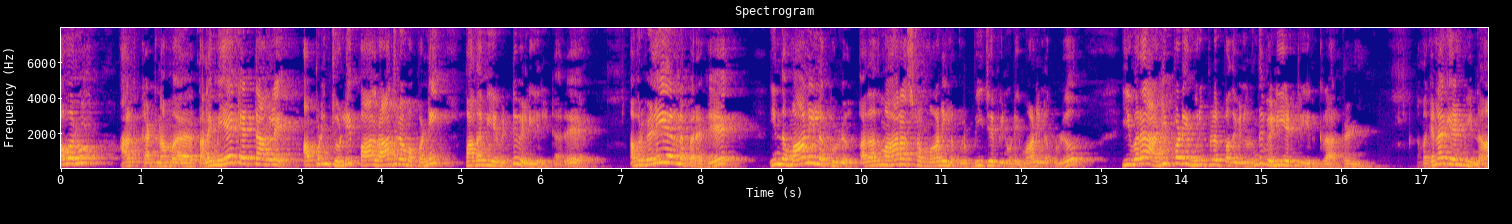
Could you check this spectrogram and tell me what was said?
அவரும் நம்ம தலைமையே கேட்டாங்களே அப்படின்னு சொல்லி பா ராஜினாமா பண்ணி பதவியை விட்டு வெளியேறிட்டாரு. அவர் வெளியேறின பிறகு இந்த மாநில குழு அதாவது மகாராஷ்டிரா மாநில குழு பிஜேபியினுடைய மாநில குழு இவரை அடிப்படை உறுப்பினர் பதவியிலிருந்து வெளியேற்றி இருக்கிறார்கள் நமக்கு என்ன கேள்வினா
